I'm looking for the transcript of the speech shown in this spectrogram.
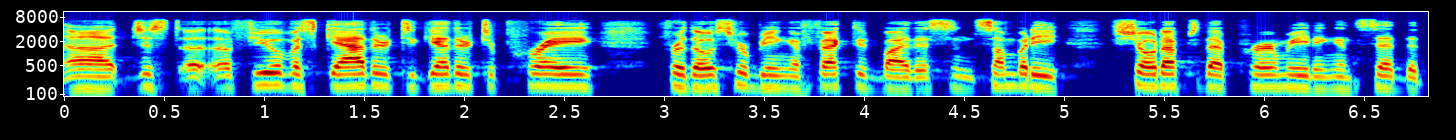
Uh, just a, a, few of us gathered together to pray for those who are being affected by this. And somebody showed up to that prayer meeting and said that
